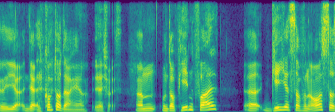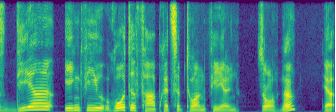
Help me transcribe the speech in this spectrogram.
äh, ja, der kommt doch daher. Ja, ich weiß. Ähm, und auf jeden Fall äh, gehe ich jetzt davon aus, dass dir irgendwie rote Farbrezeptoren fehlen. So, ne? Ja.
